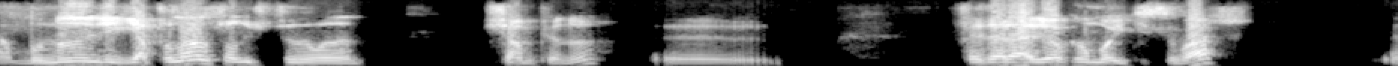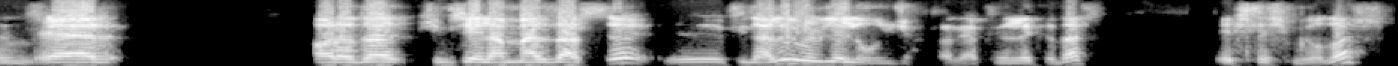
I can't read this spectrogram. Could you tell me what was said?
yani bundan önce yapılan son üç turnuvanın şampiyonu. E, Federal yok ama ikisi var. Eğer arada kimse eğlenmezlerse e, finalde birbirleriyle oynayacaklar. Yani finale kadar eşleşmiyorlar.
